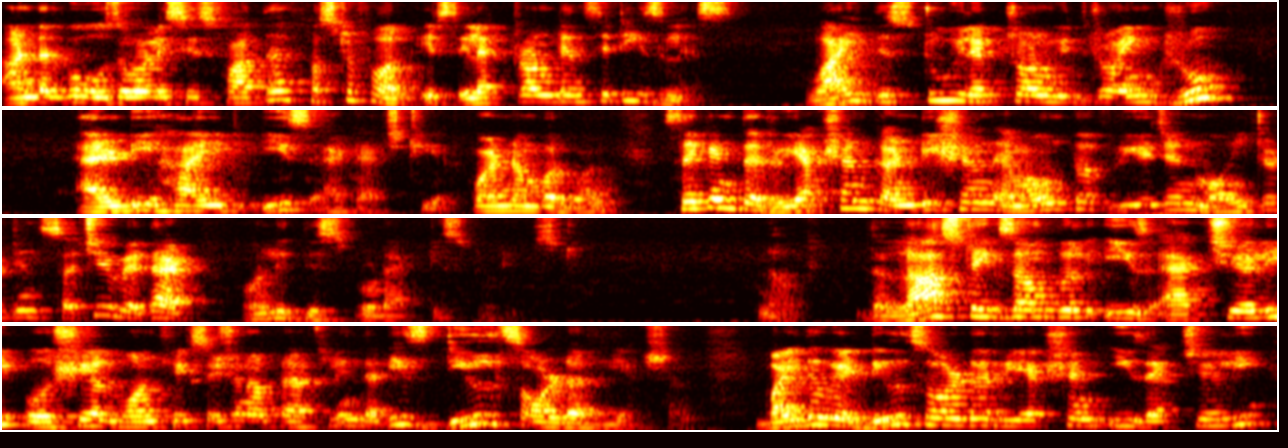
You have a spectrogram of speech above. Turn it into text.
undergo ozonolysis further? First of all, its electron density is less. Why this two electron withdrawing group aldehyde is attached here point number one second the reaction condition amount of reagent monitored in such a way that only this product is produced now the last example is actually partial bond fixation of naphthalene that is Diels-Alder reaction. By the way Diels-Alder reaction is actually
